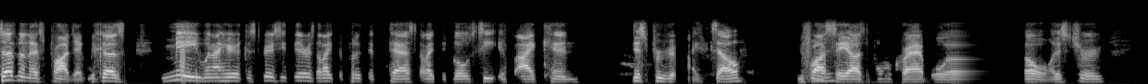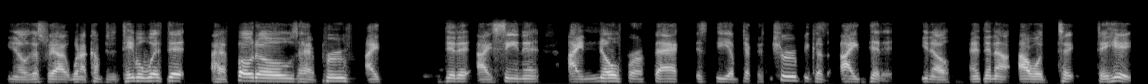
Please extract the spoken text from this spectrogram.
so that's my next project because me, when I hear a conspiracy theories, I like to put it to test. I like to go see if I can disprove it myself before mm-hmm. I say oh, it's bull crap or oh, it's true. You know, that's why I, when I come to the table with it, I have photos, I have proof. I did it, I seen it. I know for a fact it's the objective truth because I did it. You know, and then I, I would take to hear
